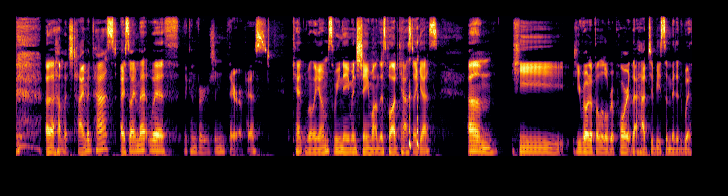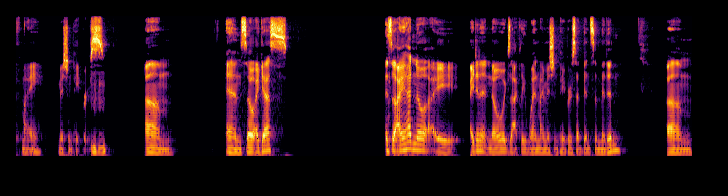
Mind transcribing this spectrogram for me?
uh, how much time had passed? I, so I met with the conversion therapist, Kent Williams. We name and shame on this podcast, I guess. Um, he he wrote up a little report that had to be submitted with my mission papers. Mm-hmm. Um, and so I guess, and so I had no, I, I didn't know exactly when my mission papers had been submitted. Um,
